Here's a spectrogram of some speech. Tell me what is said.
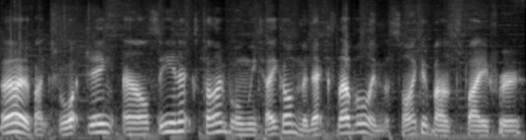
So, thanks for watching, and I'll see you next time for when we take on the next level in the Sonic Advance playthrough.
